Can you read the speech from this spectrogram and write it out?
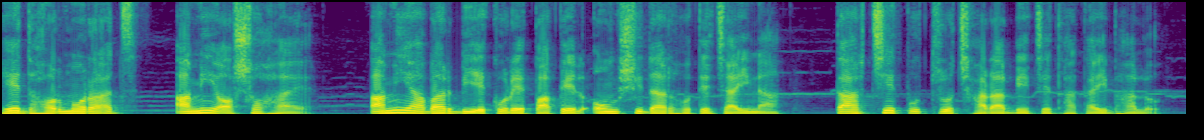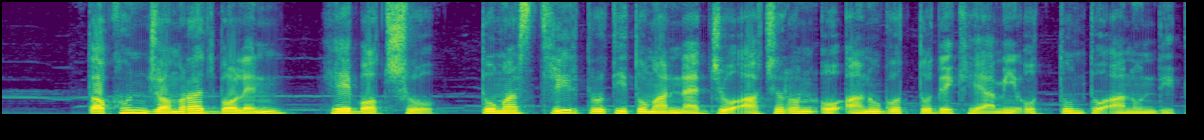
হে ধর্মরাজ, আমি অসহায়। আমি আবার বিয়ে করে পাপের অংশীদার হতে চাই না, তার চেয়ে পুত্র ছাড়া বেঁচে থাকাই ভালো। তখন যমরাজ বলেন, হে বৎস, তোমার স্ত্রীর প্রতি তোমার ন্যায্য আচরণ ও আনুগত্য দেখে আমি অত্যন্ত আনন্দিত।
